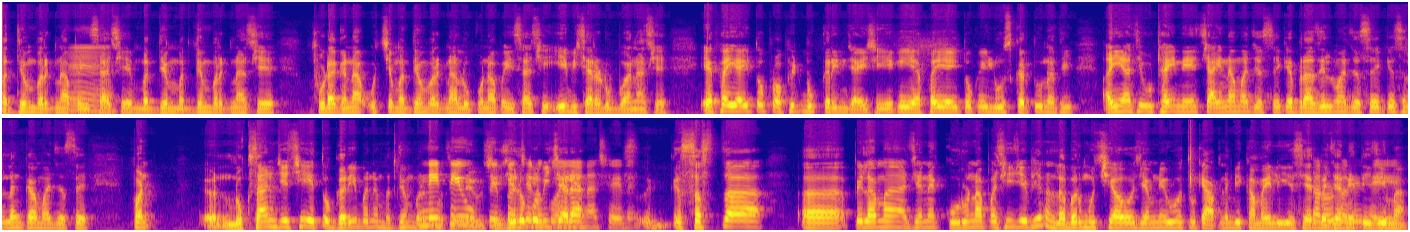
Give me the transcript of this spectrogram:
મધ્યમ વર્ગના પૈસા છે મધ્યમ મધ્યમ વર્ગના છે થોડા ઘણા ઉચ્ચ મધ્યમ વર્ગના લોકોના પૈસા છે એ બિચારા ડૂબવાના છે. એફઆઈઆઈ તો પ્રોફિટ બુક કરીને જાય છે. એ કંઈ એફઆઈઆઈ તો કંઈ લૂઝ કરતું નથી. અહીંયાથી ઉઠાઈને ચાઇનામાં જશે કે બ્રાઝિલમાં જશે કે શ્રીલંકામાં જશે. પણ નુકસાન જે છે એ તો ગરીબ અને મધ્યમ વર્ગ છે. જે લોકો બિચારા સસ્તા પેલામાં જેને કોરોના પછી જે છે ને લબર મુછિયાઓ જેમને એવું હતું કે આપણે બી કમાઈ લઈએ શેર બજારની તેજીમાં.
